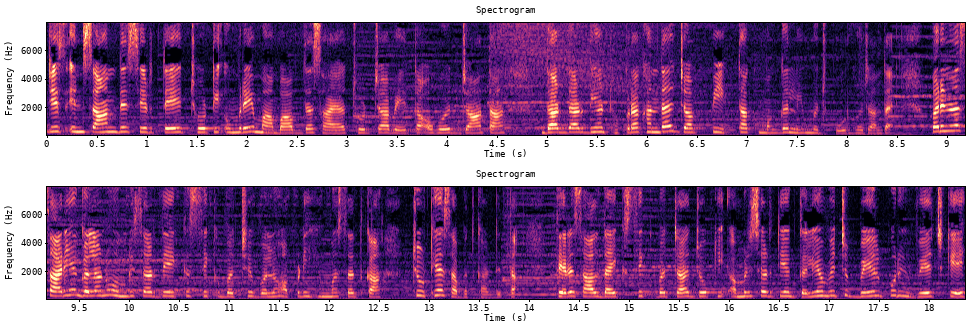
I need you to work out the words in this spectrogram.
ਜਿਸ ਇਨਸਾਨ ਦੇ ਸਿਰ ਤੇ ਛੋਟੀ ਉਮਰੇ ਮਾਂ-ਬਾਪ ਦਾ ਸਾਇਆ ਛੁੱਟ ਜਾਵੇ ਤਾਂ ਉਹ ਜਾਂ ਤਾਂ ਦਰ-ਦਰ ਦੀਆਂ ਠੋਕਰਾਂ ਖਾਂਦਾ ਹੈ ਜਾਂ ਭੀਖ ਤੱਕ ਮੰਗਣ ਲਈ ਮਜਬੂਰ ਹੋ ਜਾਂਦਾ ਹੈ। ਪਰ ਇਹਨਾਂ ਸਾਰੀਆਂ ਗੱਲਾਂ ਨੂੰ ਅੰਮ੍ਰਿਤਸਰ ਦੇ ਇੱਕ ਸਿੱਖ ਬੱਚੇ ਵੱਲੋਂ ਆਪਣੀ ਹਿੰਮਤ ਸਦਕਾ ਝੂਠੀਆਂ ਸਾਬਤ ਕਰ ਦਿੱਤਾ। 13 ਸਾਲ ਦਾ ਇੱਕ ਸਿੱਖ ਬੱਚਾ ਜੋ ਕਿ ਅੰਮ੍ਰਿਤਸਰ ਦੀਆਂ ਗਲੀਆਂ ਵਿੱਚ ਬੇਲਪੁਰੀ ਵੇਚ ਕੇ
